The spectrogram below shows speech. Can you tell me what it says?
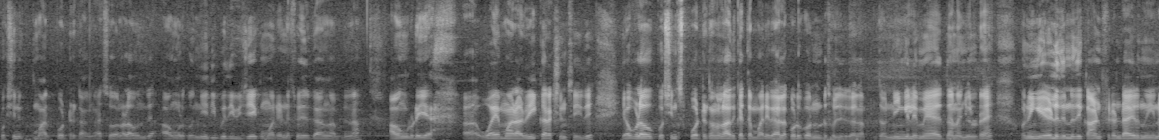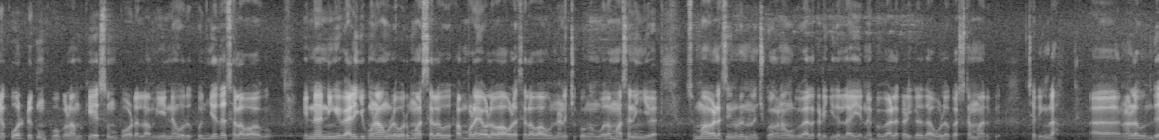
கொஷினுக்கு மார்க் போட்டிருக்காங்க. ஸோ அதனால் வந்து அவங்களுக்கு வந்து நீதிபதி விஜயகுமார் என்ன சொல்லியிருக்காங்க அப்படின்னா அவங்களுடைய ஓஎம்ஆராக ரீகரெக்ஷன் செய்து எவ்வளோ கொஷின்ஸ் போட்டிருக்காங்களோ அதுக்கேற்ற மாதிரி வேலை கொடுக்கணும்னு சொல்லியிருக்காங்க. ஸோ நீங்களுமே அதுதான் நான் சொல்கிறேன் நீங்கள் எழுதுனது கான்ஃபிடெண்ட்டாக இருந்தீங்கன்னா கோர்ட்டுக்கும் போகலாம் கேஸும் போடலாம். என்ன ஒரு கொஞ்சம் தான் செலவாகும். என்ன நீங்கள் வேலைக்கு போனால் அவங்கள ஒரு மாதம் செலவு சம்பளம் எவ்வளவோ அவ்வளோ செலவாகும்னு நினச்சிக்கோங்க. முத மாதம் நீங்கள் சும்மா வேலை செய்யணும்னு நினச்சிக்கோங்க ஆனால் உங்களுக்கு வேலை கிடைக்குதில்ல. ஏன்னா இப்போ வேலை கிடைக்கிறது அவ்வளோ கஷ்டமாக இருக்குது சரிங்களா? அதனால் வந்து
